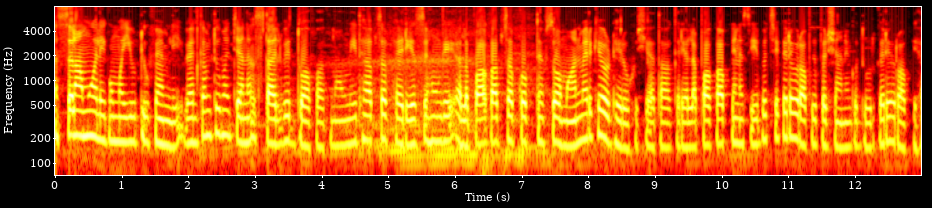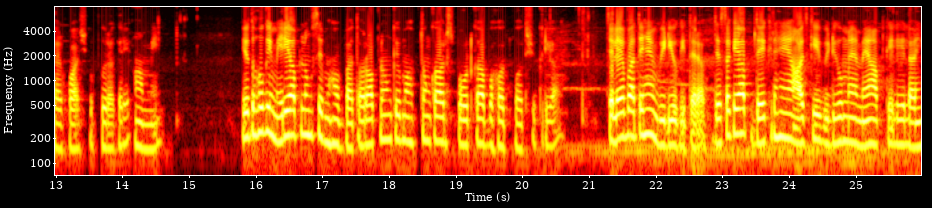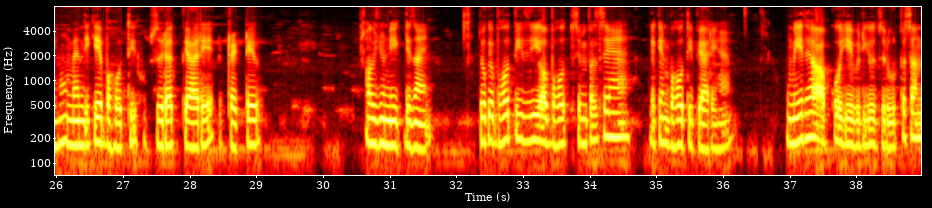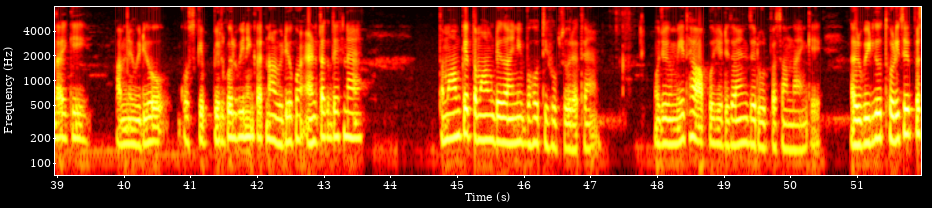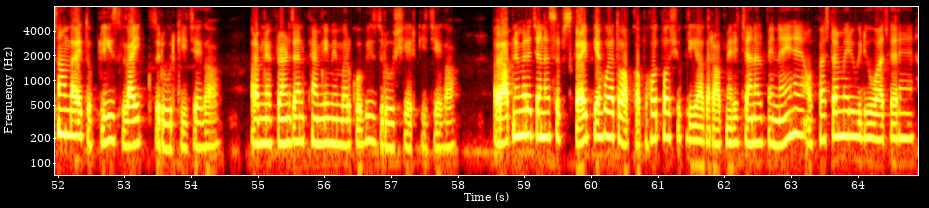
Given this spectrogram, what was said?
Aslam my YouTube family. Welcome to my channel style with Dua Fatima. उम्मीद है आप सब खैरियत से होंगे। अल्लाह पाक आप सबको अपने सामान में रखे और ढेरों खुशियाँ अता करे। अल्लाह पाक आपके नसीब अच्छे करे और आपकी परेशानी को दूर करे और आपकी हर ख्वाहिश को पूरा करे। आमीन। ये तो होगी मेरी आप लोगों से मोहब्बत और आप लोगों की मोहब्बतों का और सपोर्ट का बहुत बहुत शुक्रिया। चले अब आते हैं वीडियो की तरफ़। जैसा कि आप देख रहे हैं, आज की वीडियो में मैं आपके लिए लाई हूँ मेहंदी के बहुत ही खूबसूरत, प्यारे अट्रैक्टिव और यूनिक डिज़ाइन जो कि बहुत इजी और बहुत सिंपल से हैं, लेकिन बहुत ही प्यारे हैं। उम्मीद है आपको ये वीडियो ज़रूर पसंद आएगी। आपने वीडियो को स्किप बिल्कुल भी नहीं करना वीडियो को एंड तक देखना है। तमाम के तमाम डिज़ाइन ही बहुत ही खूबसूरत हैं। मुझे उम्मीद है आपको ये डिज़ाइन ज़रूर पसंद आएँगे। अगर वीडियो थोड़ी सी पसंद आए तो प्लीज़ लाइक ज़रूर कीजिएगा। और अपने फ्रेंड्स एंड फैमिली मेंबर को भी ज़रूर शेयर कीजिएगा। अगर आपने मेरा चैनल सब्सक्राइब किया हुआ है तो आपका बहुत बहुत शुक्रिया। अगर आप मेरे चैनल पे नए हैं और फ़र्स्ट टाइम मेरी वीडियो वॉच कर रहे हैं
